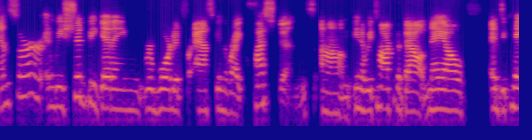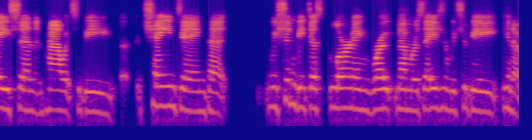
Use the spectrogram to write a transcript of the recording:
answer, and we should be getting rewarded for asking the right questions. Um, you know, we talked about now education and how it should be changing that we shouldn't be just learning rote memorization. We should be you know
